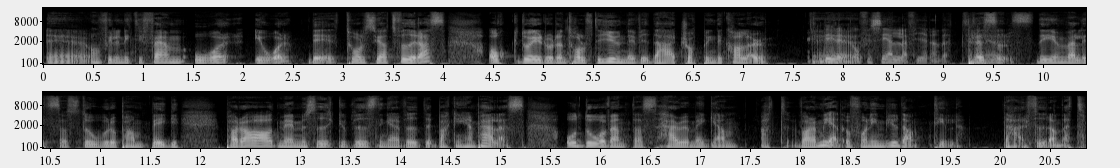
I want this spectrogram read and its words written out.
Eh, hon fyller 95 år i år. Det tåls ju att firas. Och då är det då den 12 juni vid det här Tropping the Color. Det är det Eh, officiella firandet. Precis, det är ju en väldigt så stor och pampig parad med musikuppvisningar vid Buckingham Palace. Och då väntas Harry och Meghan att vara med och få en inbjudan till det här firandet.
